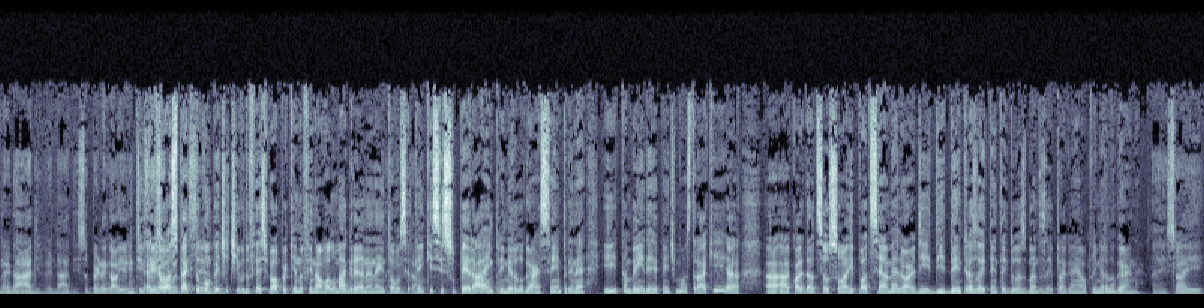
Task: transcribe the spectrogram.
Né? Verdade, verdade. Super legal. E a gente é vê é, que é o aspecto né? competitivo né? do festival, porque no final rola uma grana, né? Então, é, você então. tem que se superar em primeiro lugar sempre, né? E também, de repente, mostrar que a, a, a qualidade do seu som aí pode ser a melhor de, de dentre as 82 bandas aí para ganhar o primeiro lugar, né? É isso aí.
